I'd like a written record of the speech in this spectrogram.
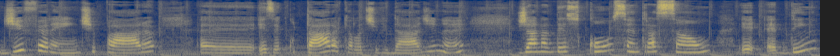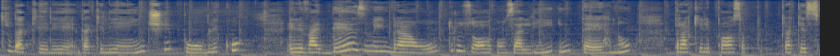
diferente para é, executar aquela atividade, né? Já na desconcentração, é, é dentro daquele, daquele ente público, ele vai desmembrar outros órgãos ali interno para que ele possa para que esse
